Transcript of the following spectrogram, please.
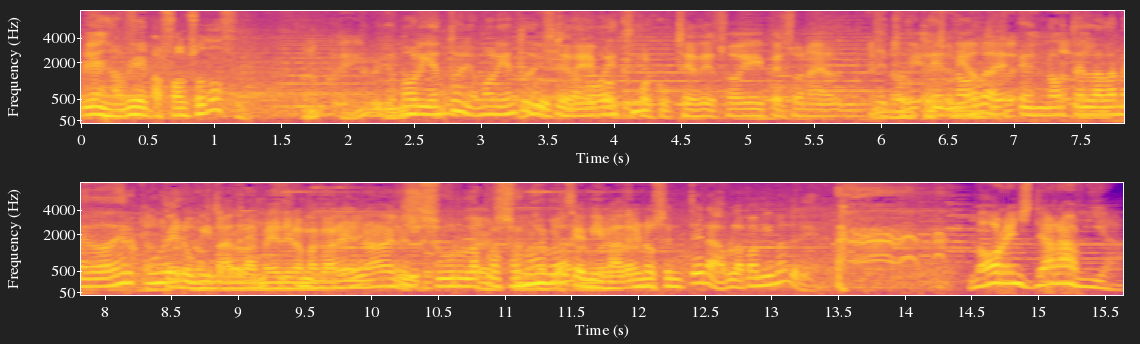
Bien, Javier. Alfonso XII. Pero yo me oriento, yo me oriento. dice Ustedes, porque, porque ustedes sois personas El norte, el, norte, el norte es la Alameda de Hércules. Pero mi madre- la Alameda y la mi Macarena, madre- el sur, la Plaza sur, Nueva. Que mi madre no se entera, habla para mi madre. Lorenz de Arabia,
